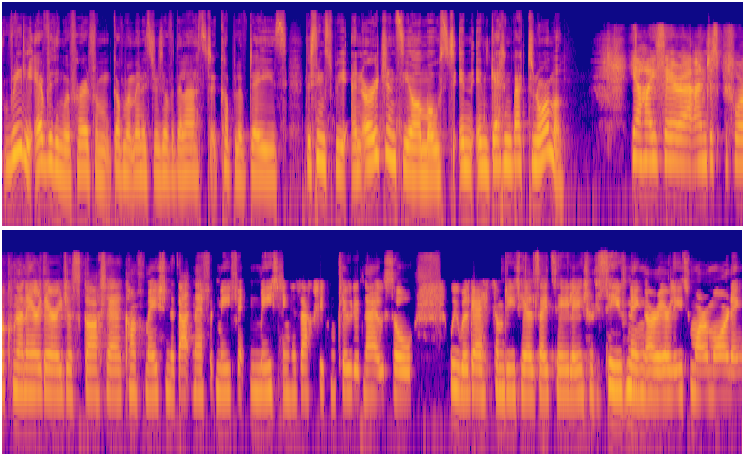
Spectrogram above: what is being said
really, everything we've heard from government ministers over the last couple of days, there seems to be an urgency almost in, in getting back to normal. Yeah, hi Sarah. And just before coming on air there, I just got a confirmation that that NPHET meeting has actually concluded now. So we will get some details, I'd say, later this evening or early tomorrow morning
